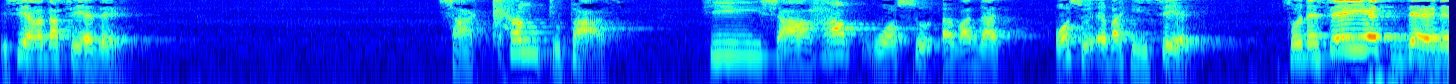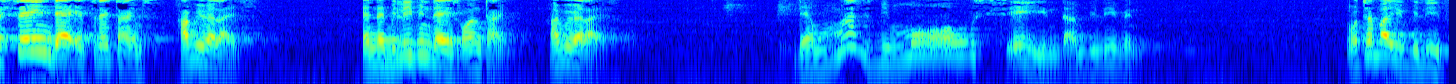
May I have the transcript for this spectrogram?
you see another sayer there, shall come to pass. He shall have whatsoever that whatsoever he saith. So the saith there, the saying there is three times. Have you realized? And the believing there is one time. Have you realized? There must be more saying than believing. Whatever you believe,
